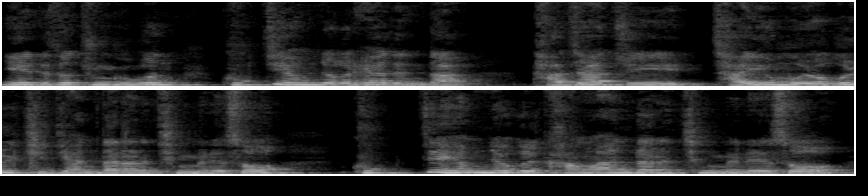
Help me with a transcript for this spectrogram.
이에 대해서 중국은 국제 협력을 해야 된다. 다자주의, 자유 무역을 지지한다라는 측면에서 국제 협력을 강화한다는 측면에서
